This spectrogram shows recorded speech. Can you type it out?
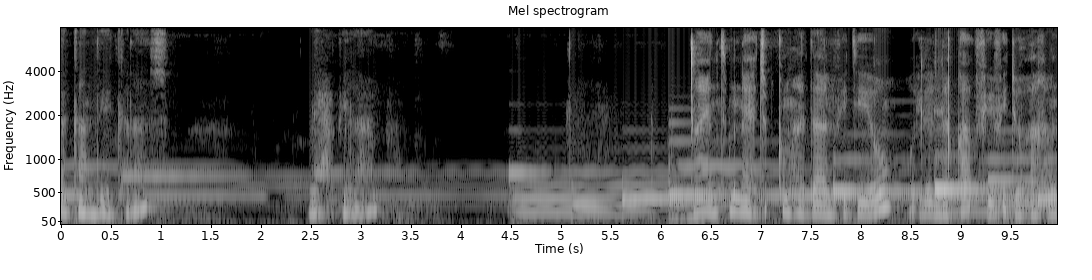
حتى كاندي كراش اللي حاب يلعب نتمنى يعجبكم هذا الفيديو وإلى اللقاء في فيديو آخر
